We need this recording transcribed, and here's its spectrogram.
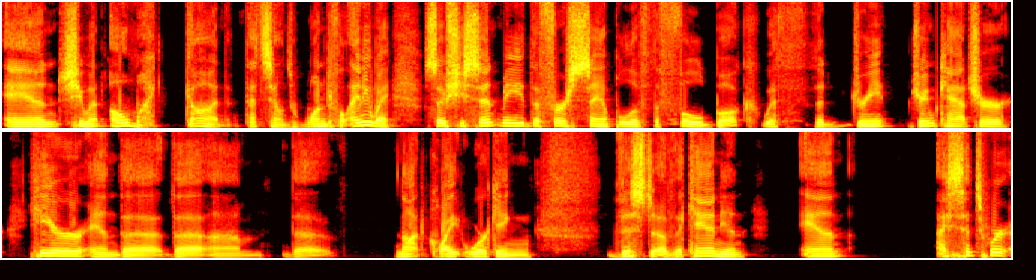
And she went, "Oh my God, that sounds wonderful. Anyway, so she sent me the first sample of the full book with the dream Dreamcatcher here and the the um, the not quite working vista of the canyon. And I said to her,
